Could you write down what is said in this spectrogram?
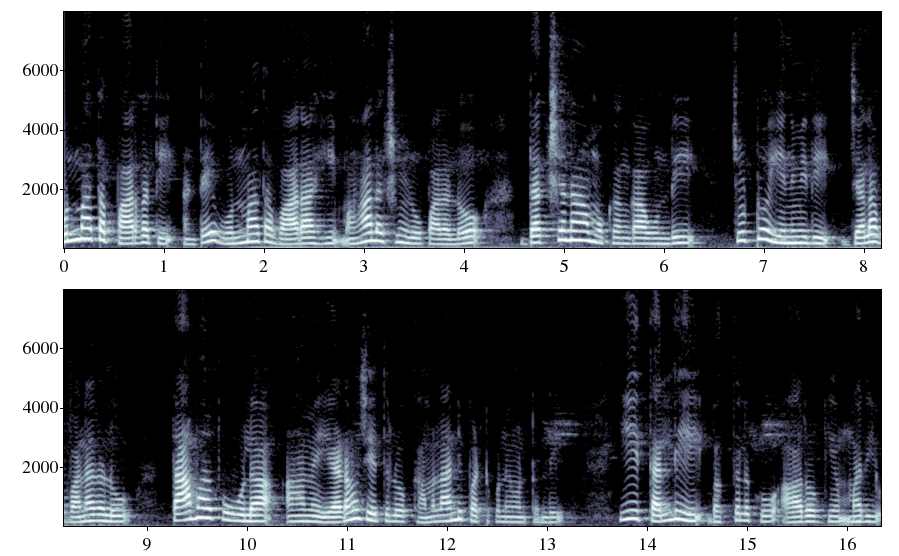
ఉన్మాత పార్వతి అంటే ఉన్మాత వారాహి మహాలక్ష్మి రూపాలలో దక్షిణాముఖంగా ఉండి చుట్టూ ఎనిమిది జల వనరులు తామర పువ్వుల ఆమె ఎడమ చేతిలో కమలాన్ని పట్టుకుని ఉంటుంది. ఈ తల్లి భక్తులకు ఆరోగ్యం మరియు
